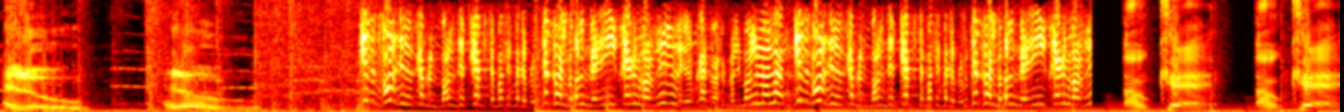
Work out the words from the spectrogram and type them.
Hello? Hello? Okay, okay.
